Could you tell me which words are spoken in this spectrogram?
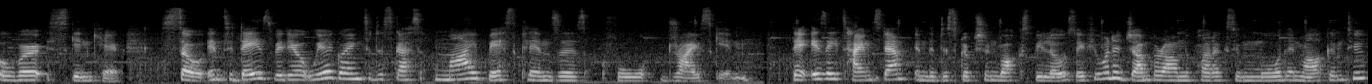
over skincare. So in today's video, we are going to discuss my best cleansers for dry skin. There is a timestamp in the description box below, so if you want to jump around the products, you're more than welcome to.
